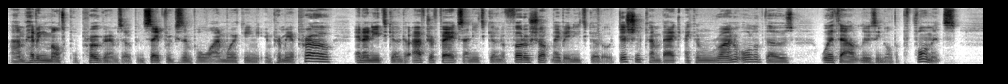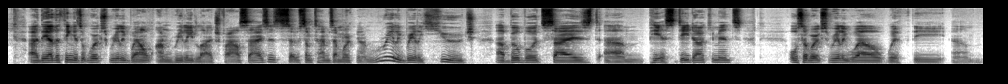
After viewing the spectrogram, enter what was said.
Um, having multiple programs open. Say, for example, I'm working in Premiere Pro and I need to go into After Effects, I need to go into Photoshop, maybe I need to go to Audition, come back. I can run all of those without losing all the performance. Uh, the other thing is it works really well on really large file sizes. So sometimes I'm working on really, really huge uh, billboard-sized um, PSD documents. Also works really well with the um,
